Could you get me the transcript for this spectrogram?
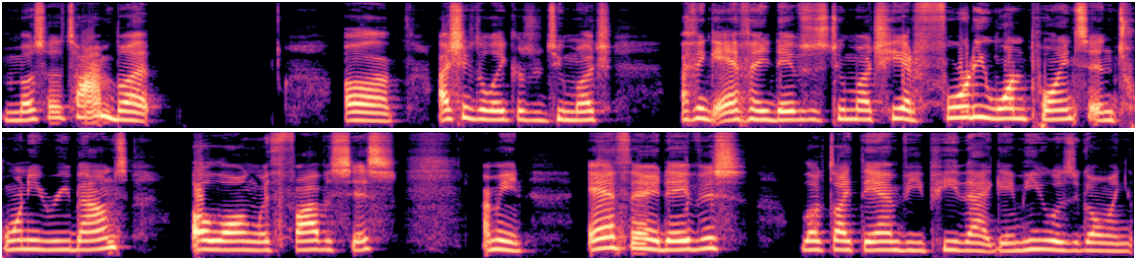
most of the time, but uh, I think the Lakers were too much. I think Anthony Davis was too much. He had 41 points and 20 rebounds, along with five assists. I mean, Anthony Davis looked like the MVP that game. He was going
